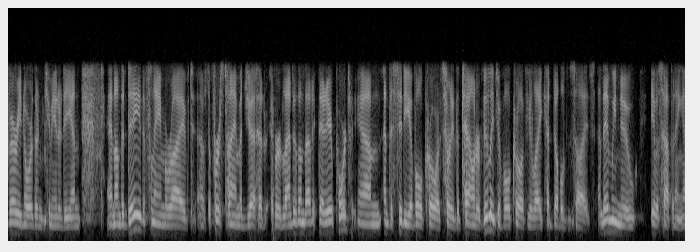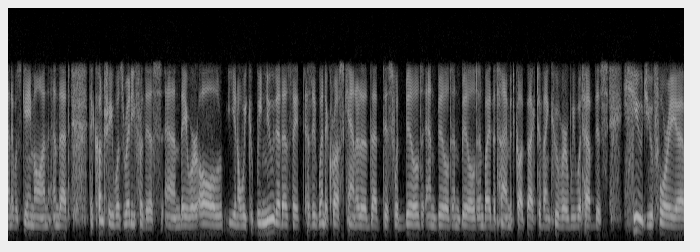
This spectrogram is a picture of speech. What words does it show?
very northern community. And and on the day the flame arrived, it was the first time a jet had ever landed on that that airport. Um, and the city of Old Crow, or sorry, the town or village of Old Crow, if you like, had doubled in size. And then we knew it was happening and it was game on and that the country was ready for this and they were all you know we we knew that as they as it went across Canada that this would build and build and build and by the time it got back to Vancouver we would have this huge euphoria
